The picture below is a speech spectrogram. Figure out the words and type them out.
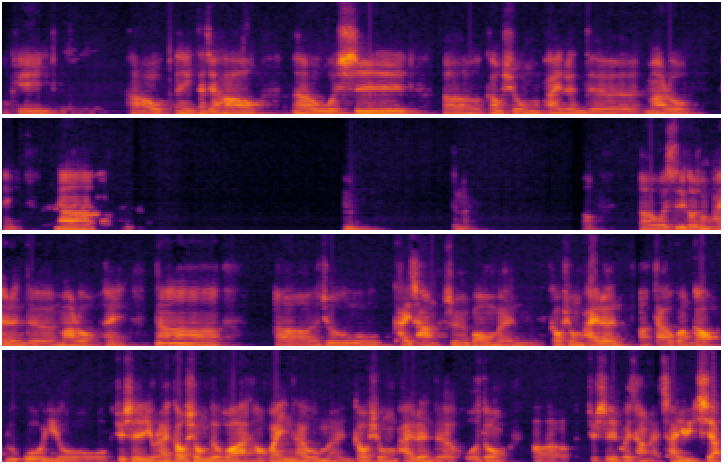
OK，好，哎，大家好，呃，我是呃高雄 Python 的 Melo，哎，那，嗯，怎么？哦，呃，我是高雄 Python 的 Melo，哎，那。呃，就开场，顺便帮我们高雄拍人啊打个广告。如果有就是有来高雄的话，啊，欢迎来我们高雄拍人的活动，呃，就是会场来参与一下。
